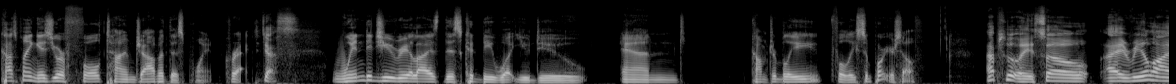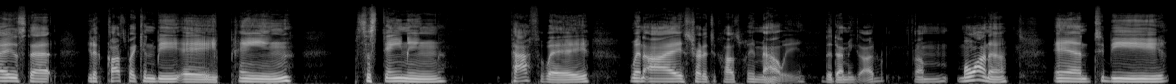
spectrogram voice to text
cosplaying is your full time job at this point, correct? Yes. When did you realize this could be what you do and comfortably, fully support yourself? Absolutely. So I realized that you know cosplay can be a paying, sustaining pathway when I started to cosplay Maui, the demigod from Moana, and to be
